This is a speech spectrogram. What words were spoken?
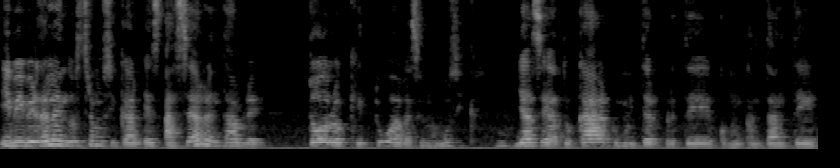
Y vivir de la industria musical es hacer rentable todo lo que tú hagas en la música, ya sea tocar como intérprete, como cantante,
